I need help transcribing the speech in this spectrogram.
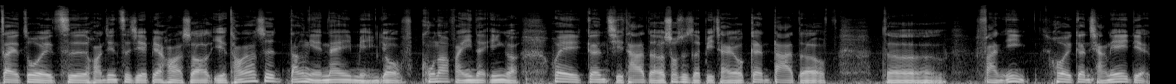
再做一次环境刺激的变化的时候，也同样是当年那一名有哭闹反应的婴儿，会跟其他的受试者比起来有更大的的反应，会更强烈一点。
